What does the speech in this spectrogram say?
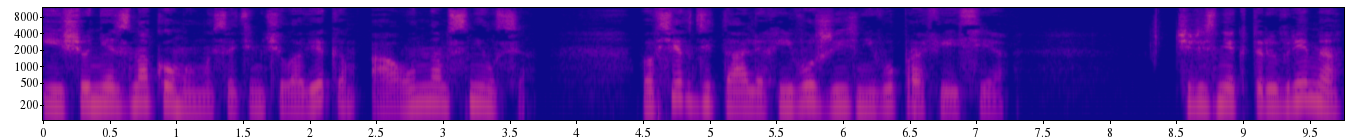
И еще не знакомы мы с этим человеком, а он нам снился. Во всех деталях его жизнь, его профессия. Через некоторое время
